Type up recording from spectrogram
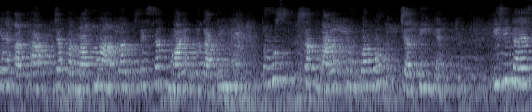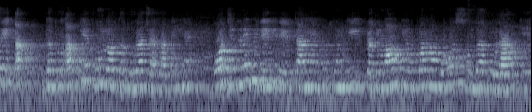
है, अर्थात जब परमात्मा आकर उसे सत मार्ग बताते हैं तो उस सत मार्ग के ऊपर वो चलती है। इसी तरह से अब धतु, अब के फूल और धतूरा चढ़ाते हैं और जितने भी देवी देवता हैं, उनकी प्रतिमाओं के ऊपर हम बहुत सुंदर गुलाब के,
